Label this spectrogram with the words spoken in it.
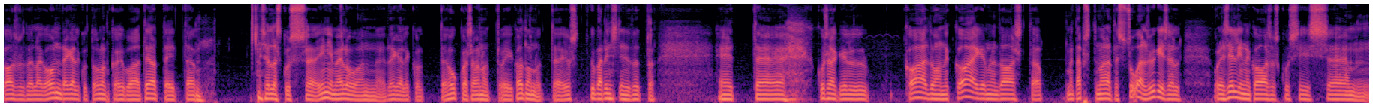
kaasused aga on tegelikult olnud ka juba teateid äh, sellest, kus inimelu on tegelikult hukka saanud või kadunud just küberintsidendi tõttu. et äh, kusagil kahe tuhande kahekümnenda aasta ma täpselt ei mäleta, suvel-sügisel oli selline kaasus, kus siis ähm,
